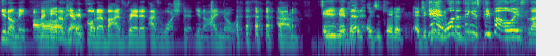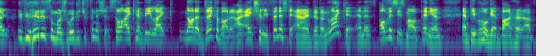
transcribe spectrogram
you know me. I Oh, hate on okay. Harry Potter, but I've read it. I've watched it. You know, I know it. Um, so you and- make like the- an educated, educated. Yeah, well, the thing is, people are always like, if you hate it so much, why did you finish it? So I can be like, not a dick about it. I actually finished it and I didn't like it. And it's obviously it's my opinion. And people who get butthurt, I've,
